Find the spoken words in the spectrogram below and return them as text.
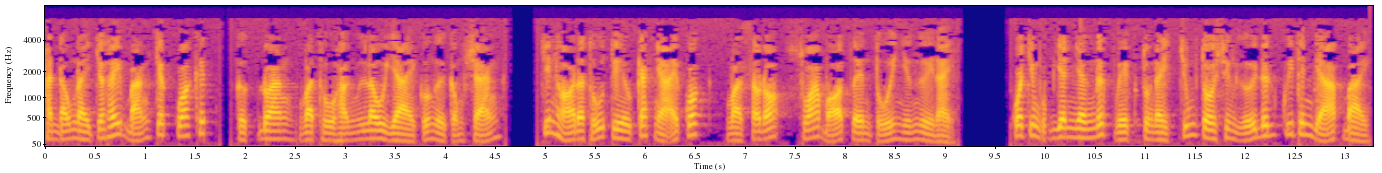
Hành động này cho thấy bản chất quá khích, cực đoan và thù hận lâu dài của người Cộng sản. Chính họ đã thủ tiêu các nhà ái quốc và sau đó xóa bỏ tên tuổi những người này. Qua chuyên mục danh nhân nước Việt tuần này chúng tôi xin gửi đến quý thính giả bài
